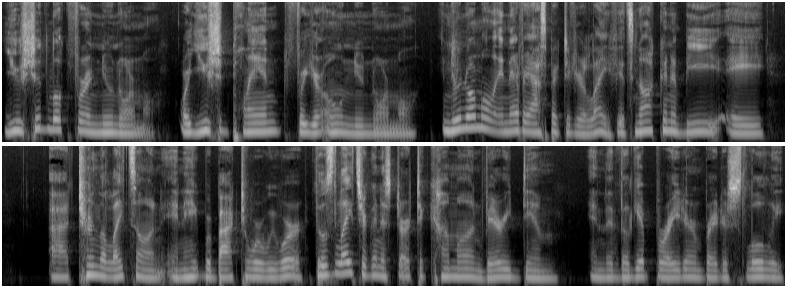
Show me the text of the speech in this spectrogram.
you should look for a new normal or you should plan for your own new normal. New normal in every aspect of your life. It's not going to be a uh, turn the lights on and hey, we're back to where we were. Those lights are going to start to come on very dim and they'll get brighter and brighter slowly.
